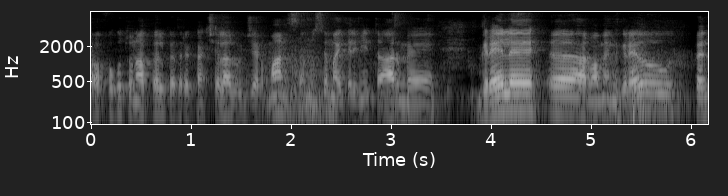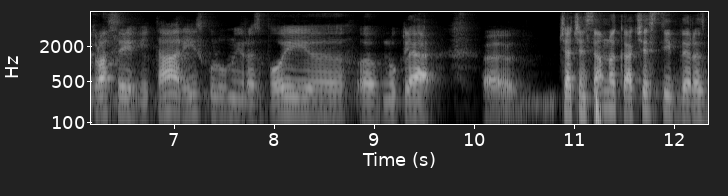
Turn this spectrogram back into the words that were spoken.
au făcut un apel către cancelarul german să nu se mai trimită arme grele, uh, armament greu, pentru a se evita riscul unui război uh, nuclear. Ceea ce înseamnă că acest tip de, răz-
